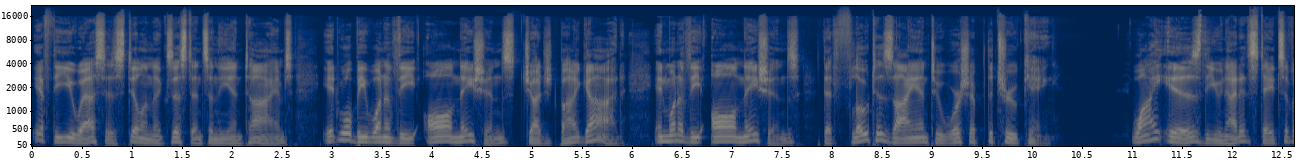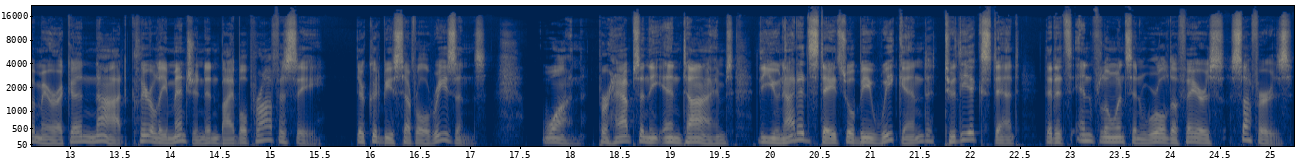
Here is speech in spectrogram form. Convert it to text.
If the U.S. is still in existence in the end times, it will be one of the all nations judged by God, and one of the all nations that flow to Zion to worship the true King. Why is the United States of America not clearly mentioned in Bible prophecy? There could be several reasons. 1. Perhaps in the end times, the United States will be weakened to the extent that its influence in world affairs suffers,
